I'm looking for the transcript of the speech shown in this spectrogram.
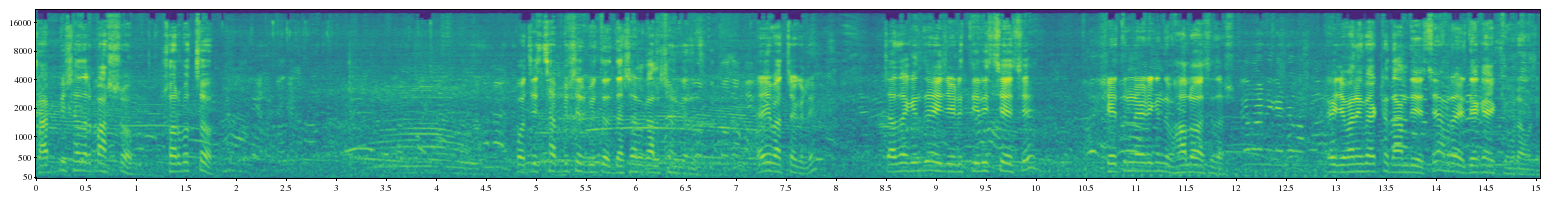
ছাব্বিশ হাজার পাঁচশো। সর্বোচ্চ? পঁচিশ ছাব্বিশের ভিতর, দেশাল কালেকশন কিন্তু। এই বাচ্চাগুলি। চাচা কিন্তু এই যে এটা তিরিশ চেয়েছে, সেই তুলনায় এটা কিন্তু ভালো আছে দর্শক। এই যে ভাই একটা দাম দিয়েছে, আমরা দেখাই একটু মোটামুটি।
